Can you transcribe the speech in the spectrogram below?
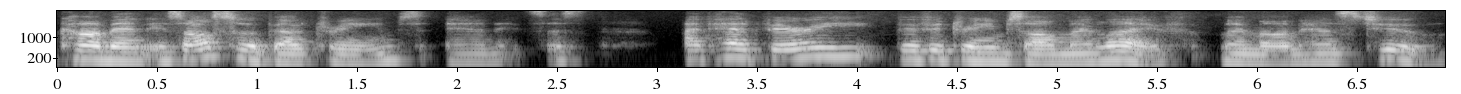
comment is also about dreams, and it says, I've had very vivid dreams all my life. My mom has too.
